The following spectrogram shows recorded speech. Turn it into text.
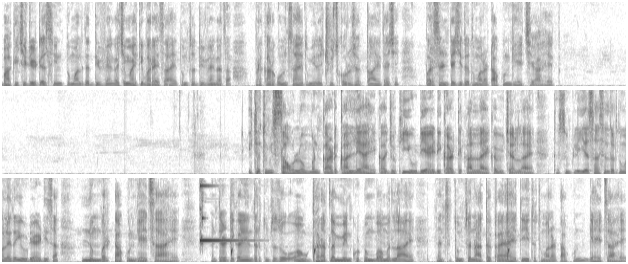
बाकीची डिटेल्स येईन. तुम्हाला त्या दिव्यांगाची माहिती भरायचं आहे. तुमचा दिव्यांगाचा प्रकार कोणता आहे तुम्ही इथे चूज करू शकता आणि त्याचे पर्सेंटेज इथे तुम्हाला टाकून घ्यायचे आहेत. इथे तुम्ही स्वावलंबन कार्ड काढले आहे का? जो की U D I D card ते काढलं आहे का? विचारलं आहे. तर सिम्पली येस असेल तर तुम्हाला इथं यू डी आय डीचा नंबर टाकून घ्यायचा आहे. आणि त्या ठिकाणी नंतर तुमचा जो घरातला मेन कुटुंबामधला आहे त्यांचं तुमचं नातं काय आहे ते इथं तुम्हाला टाकून घ्यायचं आहे.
